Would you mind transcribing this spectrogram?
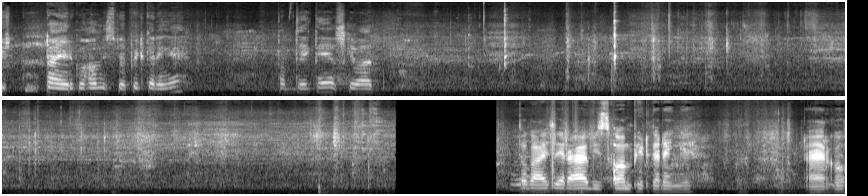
इस टायर को हम इस पर फिट करेंगे। तब देखते हैं उसके बाद। तो गाइस ये रहा अब इसको हम फिट करेंगे टायर को।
